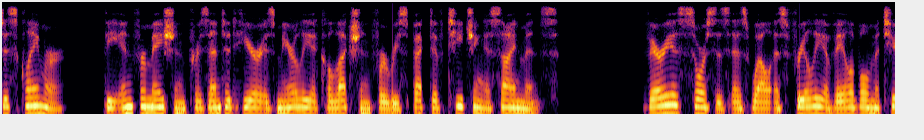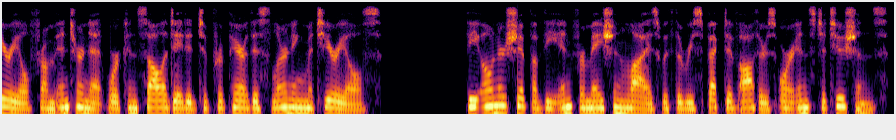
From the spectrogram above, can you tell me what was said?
Disclaimer, the information presented here is merely a collection for respective teaching assignments. Various sources as well as freely available material from internet were consolidated to prepare this learning materials. The ownership of the information lies with the respective authors or institutions.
